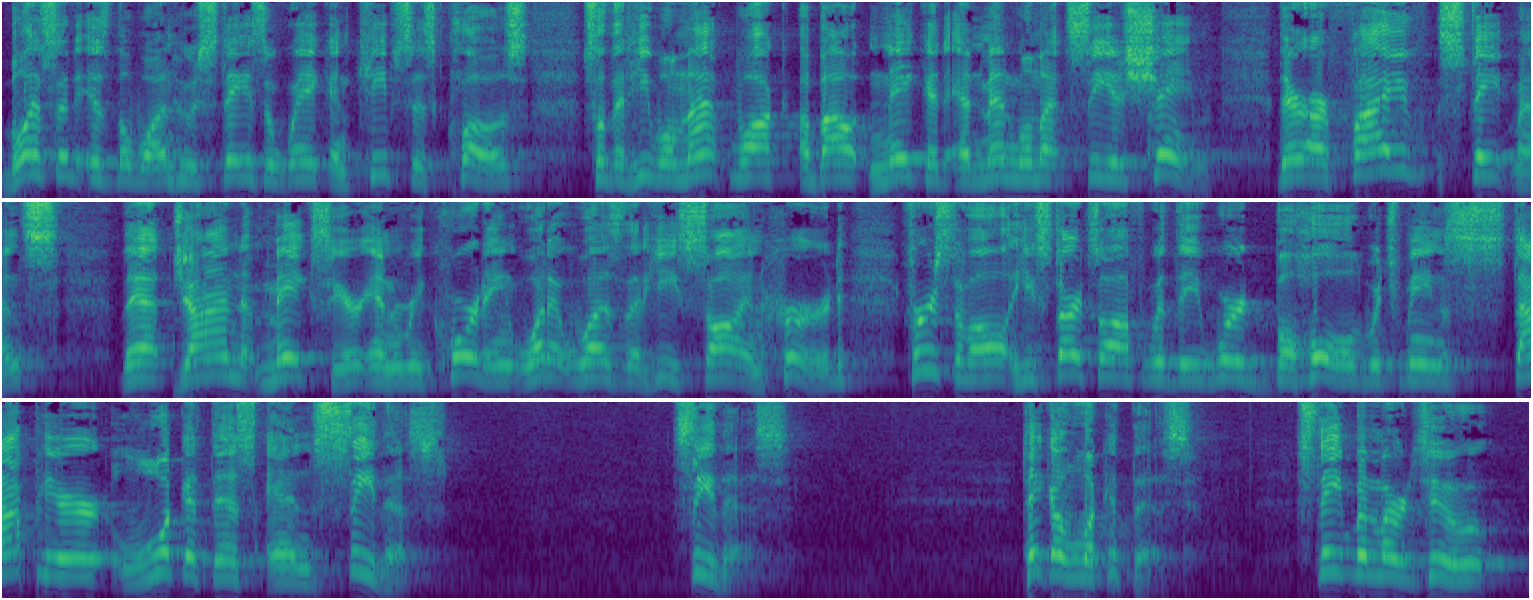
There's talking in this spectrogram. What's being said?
Blessed is the one who stays awake and keeps his clothes, so that he will not walk about naked and men will not see his shame. There are five statements that John makes here in recording what it was that he saw and heard. First of all, he starts off with the word behold, which means stop here, look at this, and see this. See this. Take a look at this. Statement number two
